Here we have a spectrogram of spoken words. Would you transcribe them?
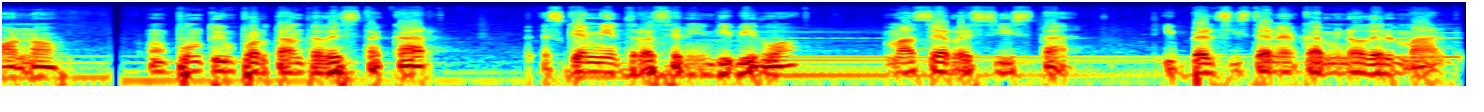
o no. Un punto importante a destacar es que mientras el individuo más se resista y persista en el camino del mal,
